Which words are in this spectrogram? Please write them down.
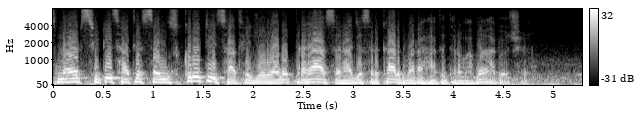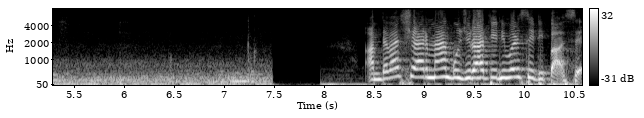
સ્માર્ટ સિટી સાથે સંસ્કૃતિ સાથે જોડવાનો પ્રયાસ રાજ્ય સરકાર દ્વારા હાથ ધરવામાં આવ્યો છે. અમદાવાદ શહેરમાં ગુજરાત યુનિવર્સિટી પાસે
